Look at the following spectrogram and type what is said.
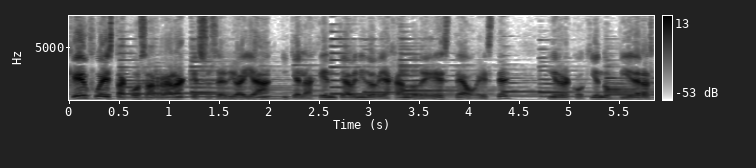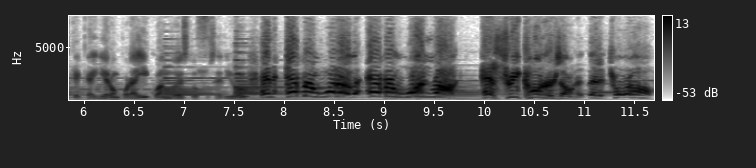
¿Qué fue esta cosa rara que sucedió allá y que la gente ha venido viajando de este a oeste y recogiendo piedras que cayeron por ahí cuando esto sucedió? And every one of every one rock has three corners on it that it tore off.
